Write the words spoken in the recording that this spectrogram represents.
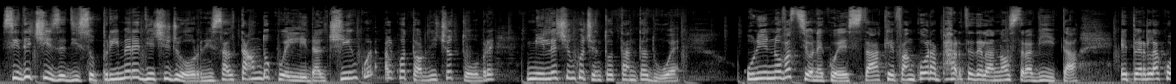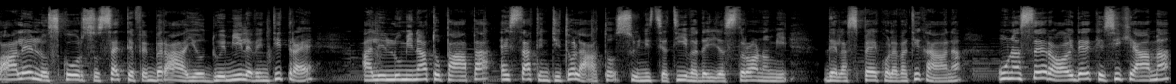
si decise di sopprimere dieci giorni, saltando quelli dal 5 al 14 ottobre 1582 Un'innovazione questa che fa ancora parte della nostra vita e per la quale lo scorso 7 febbraio 2023 all'illuminato Papa è stato intitolato, su iniziativa degli astronomi della Specola Vaticana, un asteroide che si chiama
